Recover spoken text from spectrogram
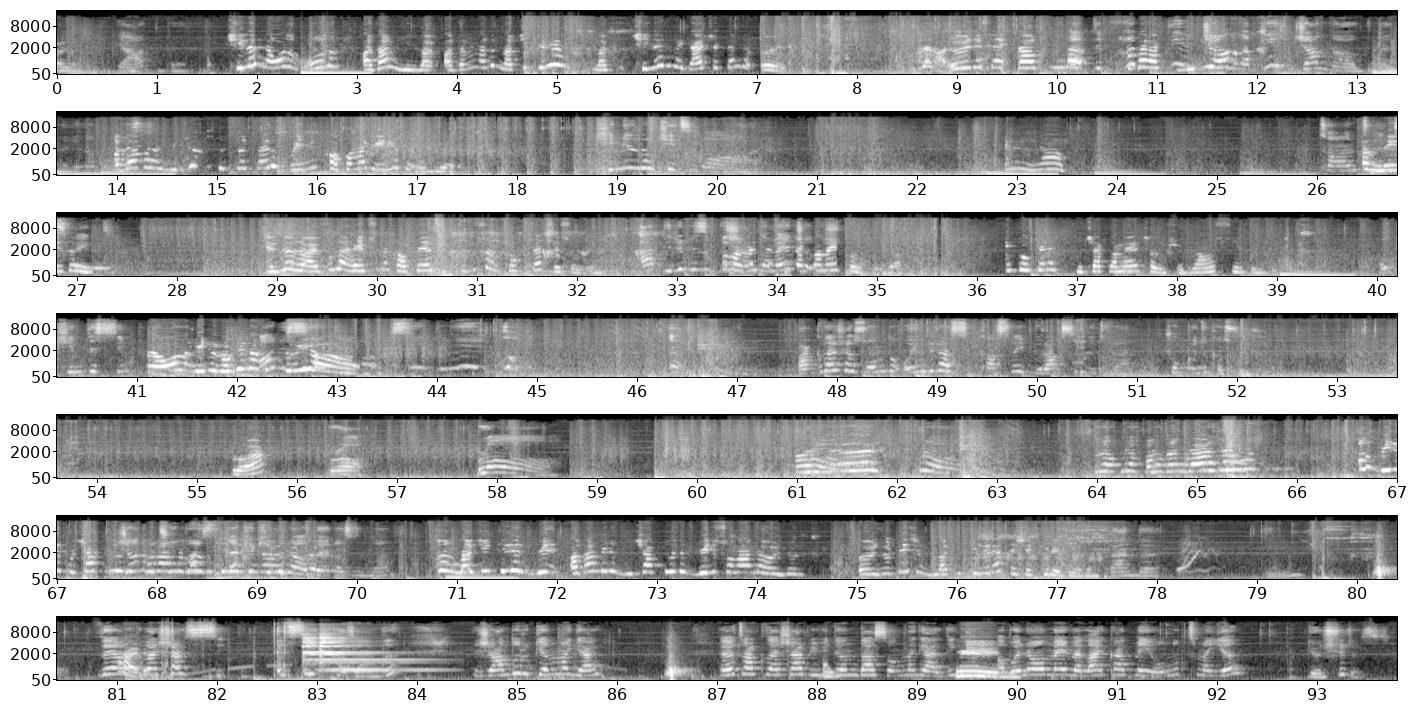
Öldüm. Ya hadi be. Killer ne oğlum? Oğlum adam adamın adı Lucky Killer. Lucky Killer ve gerçekten de öyle. Adam öylese etrafında sıkarak bir canla bir canla aldı beni. Adamın bütün sıktıkları benim kafama geliyor ve ölüyorum. Kimin roketi var? Taunt Tamam, laser. Sizin rifle'la hepsini kafaya sıktırırsan çok güzel ses oluyor. Aa biri bizi Ama bıçaklamaya çalışıyor. çalışıyordu. Simple seni bıçaklamaya çalışıyor. Onu Simple diyeceğim. O kimdi simp? Ya oğlum beni roket atıp duruyor. Arkadaşlar sonunda oyun biraz kasmayı bıraksın lütfen. Çok kötü kasıyor. Bro. Bro. Bro. Hayır. Bra bra bra. Bakın bra. geldi. Oğlum beni bıçaklıyor. Canım çok az Lucky Killer aldı en azından. Oğlum Lucky Killer adam beni bıçaklıyordu. Beni son anda öldürdü. Öldürdüğü için Lucky Killer'e teşekkür ediyorum. Ben de. Ve arkadaşlar e, Seek kazandı. Jandoruk yanıma gel. Evet arkadaşlar bir videonun daha sonuna geldik. Hmm. Abone olmayı ve like atmayı unutmayın. Görüşürüz.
